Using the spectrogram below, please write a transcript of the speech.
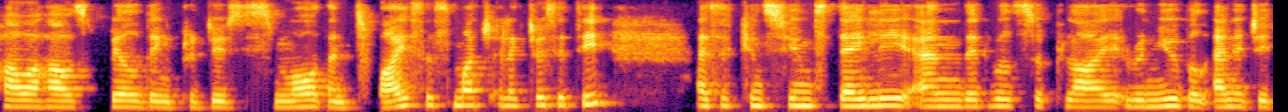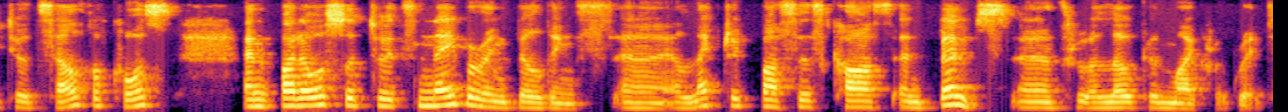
powerhouse building produces more than twice as much electricity as it consumes daily, and it will supply renewable energy to itself, of course and but also to its neighboring buildings, uh, electric buses, cars, and boats uh, through a local microgrid.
